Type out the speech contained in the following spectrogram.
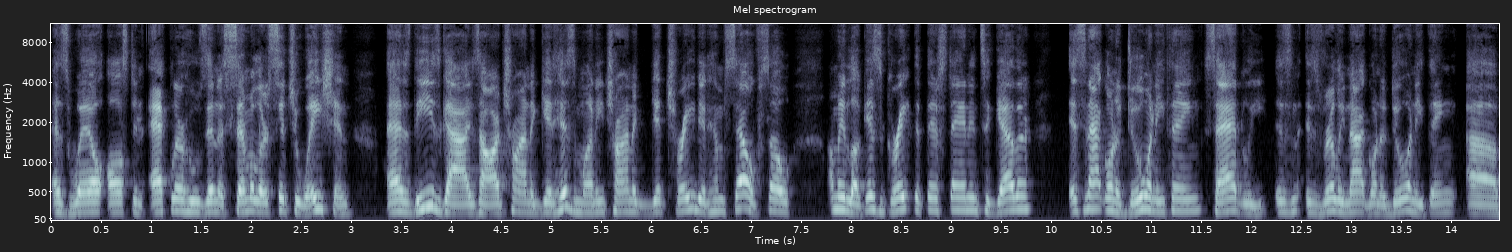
as well, Austin Ekeler, who's in a similar situation as these guys are trying to get his money, trying to get traded himself. So, I mean, look, it's great that they're standing together. It's not going to do anything, sadly, is is really not going to do anything. Uh,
